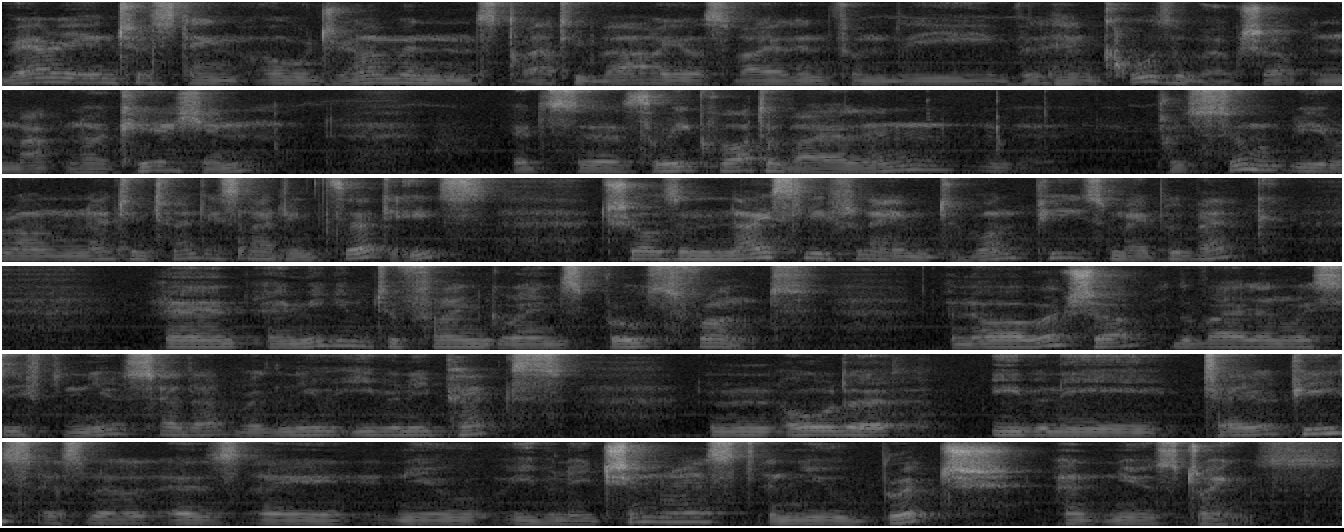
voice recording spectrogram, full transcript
very interesting old German Stradivarius violin from the Wilhelm Kruse workshop in Markneukirchen. It's a three-quarter violin, presumably around 1920s, 1930s. It shows a nicely flamed one-piece maple back and a medium to fine grained spruce front. In our workshop, the violin received a new setup with new ebony pegs, an older ebony tailpiece, as well as a new ebony chin rest, a new bridge, and new strings.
